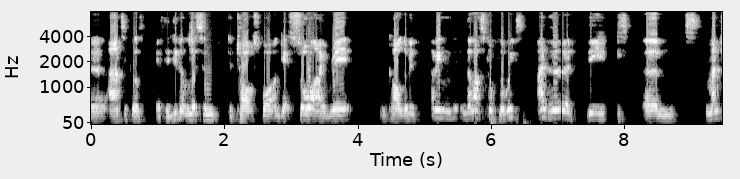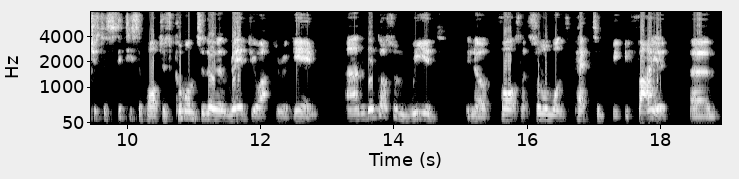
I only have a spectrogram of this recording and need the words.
uh, articles, if they didn't listen to Talksport and get so irate and call them in. I mean, in the last couple of weeks, I've heard these um, Manchester City supporters come onto the radio after a game, and they've got some weird, you know, thoughts like someone wants Pep to be fired. Um,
